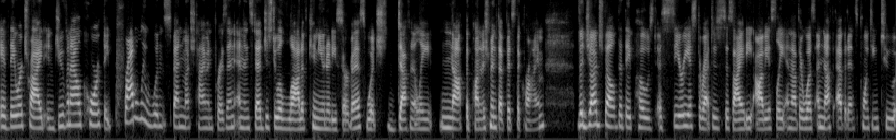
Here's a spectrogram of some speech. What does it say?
if they were tried in juvenile court, they probably wouldn't spend much time in prison and instead just do a lot of community service, which definitely not the punishment that fits the crime. The judge felt that they posed a serious threat to society, obviously, and that there was enough evidence pointing to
